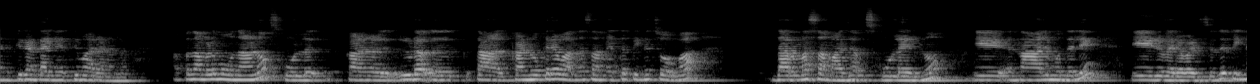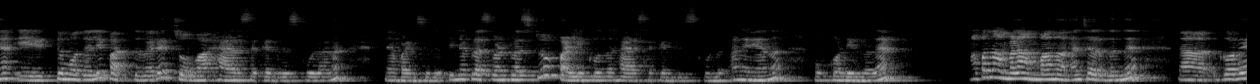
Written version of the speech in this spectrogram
എനിക്ക് രണ്ട് അനിയത്തിമാരാണല്ലോ അപ്പോൾ നമ്മൾ മൂന്നാളും സ്കൂളിൽ ഇവിടെ കണ്ണൂക്കര വന്ന സമയത്ത് പിന്നെ ചൊവ്വ ധർമ്മസമാജം സ്കൂളിലായിരുന്നു. ഏ- നാല് മുതൽ ഏഴ് വരെ പഠിച്ചത്. പിന്നെ എട്ട് മുതൽ പത്ത് വരെ ചൊവ്വ ഹയർ സെക്കൻഡറി സ്കൂളാണ് ഞാൻ പഠിച്ചത്. പിന്നെ plus one plus two Pallikkunnu higher secondary സ്കൂളിൽ അങ്ങനെയാണ് പോയിക്കൊണ്ടിരുന്നത് അപ്പം നമ്മളെ അമ്മ എന്ന് പറഞ്ഞാൽ ചെറുതെന്ന് കുറേ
